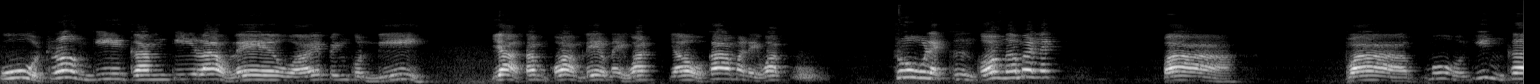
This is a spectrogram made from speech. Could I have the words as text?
กูเริ่มกีกังกีเล่าเลวไว้เป็นคนดีอย่าทำความเลวในวัดเย้าก้ามาในวัดชู้เล็กขึ้นของเนื้อไม่เล็ก ป้าป้าโมยิ่งข้า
